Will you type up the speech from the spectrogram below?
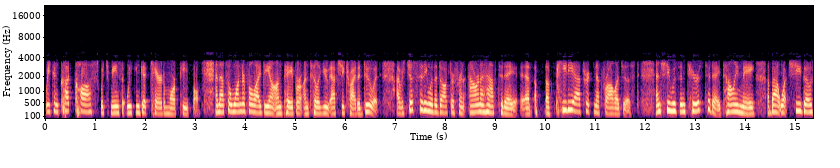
we can cut costs, which means that we can get care to more people. And that's a wonderful idea on paper until you actually try to do it. I was just sitting with a doctor for an hour and a half today, a, a, a pediatric nephrologist, and she was in tears today telling me about what she goes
